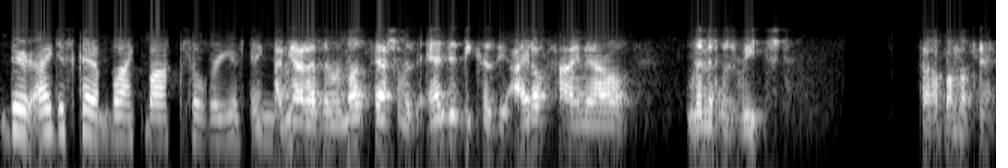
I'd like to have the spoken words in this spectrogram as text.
There, I just got a black box over your thing. I got a, the remote session was ended because the idle timeout limit was reached. So I hope I'm okay.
